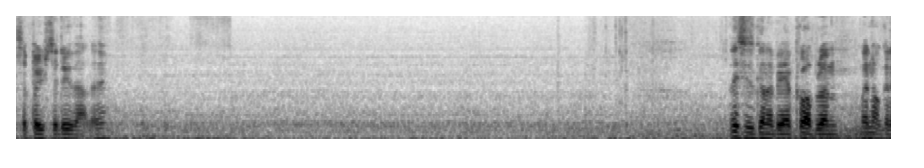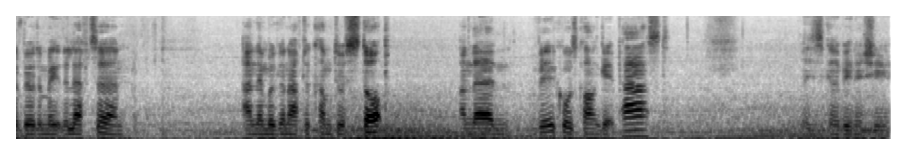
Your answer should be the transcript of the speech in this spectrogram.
supposed to do that though. This is going to be a problem. We're not going to be able to make the left turn and then we're going to have to come to a stop and then vehicles can't get past. This is going to be an issue.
